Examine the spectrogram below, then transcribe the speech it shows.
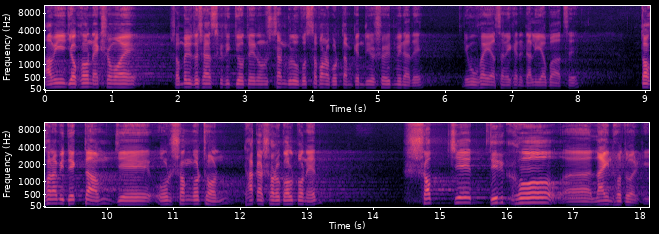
আমি যখন এক সময় সম্মিলিত সাংস্কৃতিক জোটের অনুষ্ঠানগুলো উপস্থাপনা করতাম কেন্দ্রীয় শহীদ মিনারে, নিমু ভাই আছেন এখানে, ডালিয়াবা আছে, তখন আমি দেখতাম যে ওর সংগঠন ঢাকা সড়কল্পনের সবচেয়ে দীর্ঘ লাইন হতো আর কি।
